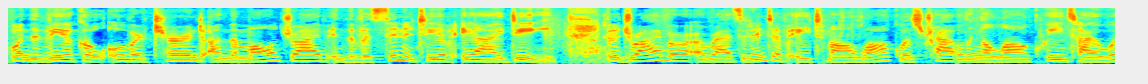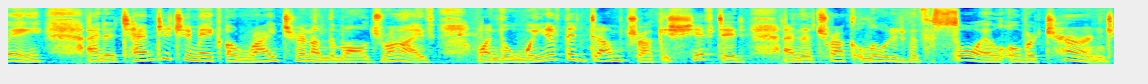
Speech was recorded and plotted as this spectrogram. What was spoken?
when the vehicle overturned on the Mall Drive in the vicinity of AID. The driver, a resident of 8 Mile Rock, was traveling along Queens Highway and attempted to make a right turn on the Mall Drive when the weight of the dump truck is shifted and the truck loaded with soil overturned.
